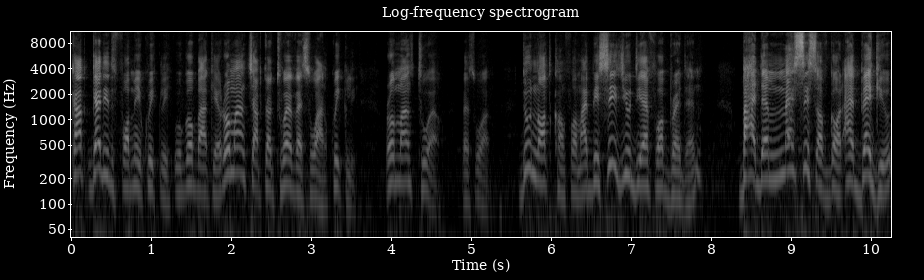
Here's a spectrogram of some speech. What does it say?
Get it for me quickly. We'll go back here. Romans chapter 12, verse 1. Quickly. Romans 12, verse 1. Do not conform. I beseech you, therefore, brethren, by the mercies of God, I beg you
